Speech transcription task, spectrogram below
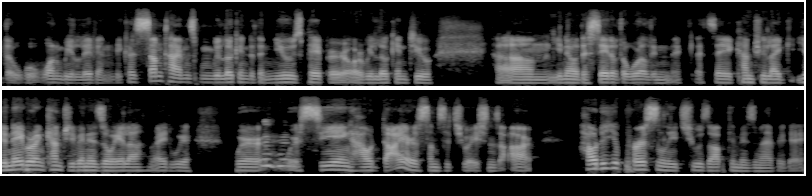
the w- one we live in? Because sometimes when we look into the newspaper or we look into um, you know the state of the world in let's say a country like your neighboring country venezuela right? We're we're Mhm. we're seeing how dire some situations are. How do you personally choose optimism every day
